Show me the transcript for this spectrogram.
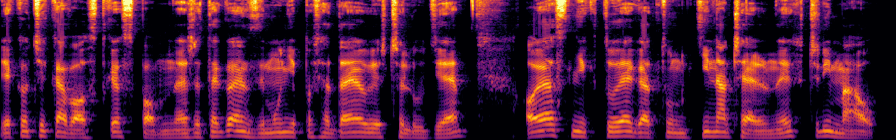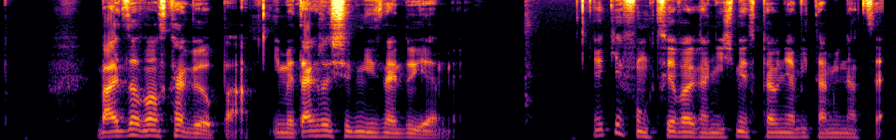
Jako ciekawostkę wspomnę, że tego enzymu nie posiadają jeszcze ludzie oraz niektóre gatunki naczelnych, czyli małp. Bardzo wąska grupa i my także się w niej znajdujemy. Jakie funkcje w organizmie spełnia witamina C?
